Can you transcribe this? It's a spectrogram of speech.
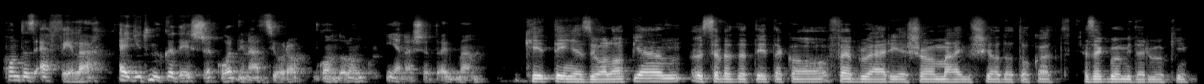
pont az efféle együttműködésre, koordinációra gondolunk ilyen esetekben. Két tényező alapján összevetettétek a februári és a májusi adatokat. Ezekből mi derül ki?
